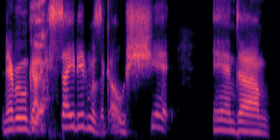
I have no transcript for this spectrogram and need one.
and everyone got yeah. excited and was like, "Oh shit!" And um,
